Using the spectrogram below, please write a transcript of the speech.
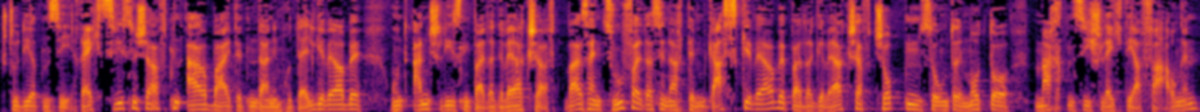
studierten Sie Rechtswissenschaften, arbeiteten dann im Hotelgewerbe und anschließend bei der Gewerkschaft. War es ein Zufall, dass Sie nach dem Gastgewerbe bei der Gewerkschaft jobbten, so unter dem Motto, machten Sie schlechte Erfahrungen?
